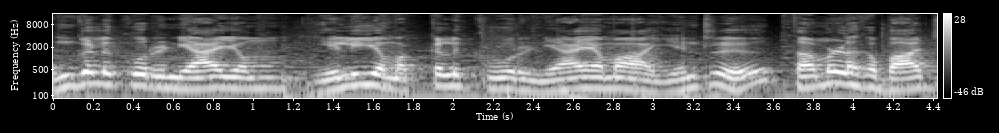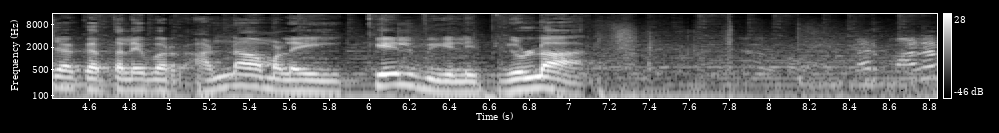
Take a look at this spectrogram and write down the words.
உங்களுக்கு ஒரு நியாயம் எளிய மக்களுக்கு ஒரு நியாயமா? என்று தமிழக பாஜக தலைவர் அண்ணாமலை கேள்வி எழுப்பியுள்ளார். சார் பல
